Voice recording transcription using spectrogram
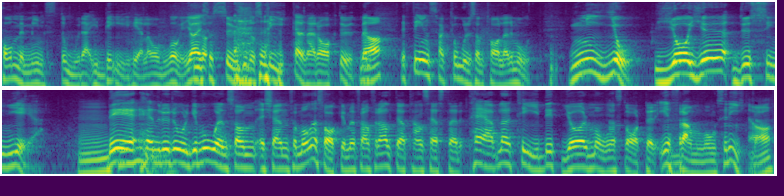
kommer min stora idé i hela omgången. Jag är så sugen att spika den här rakt ut, men Ja. det finns faktorer som talar emot. 9. Joyeux du Signé. Det är Henry Rourgemoen som är känd för många saker, men framförallt är att hans hästar tävlar tidigt, gör många starter, är framgångsrika. Ja.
